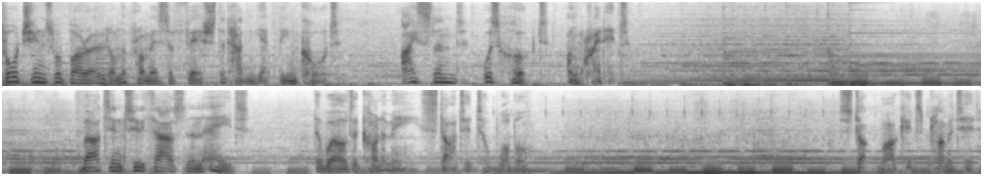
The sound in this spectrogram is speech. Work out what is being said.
Fortunes were borrowed on the promise of fish that hadn't yet been caught. Iceland was hooked on credit. But in 2008, the world economy started to wobble. Stock markets plummeted.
